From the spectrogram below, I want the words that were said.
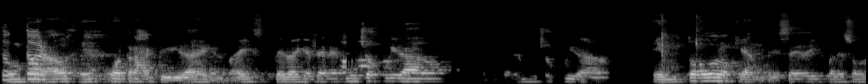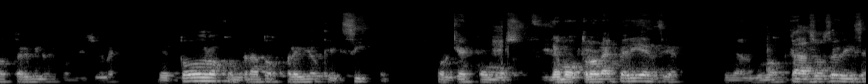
comparado con otras actividades en el país. Pero hay que tener mucho cuidado, hay que tener mucho cuidado en todo lo que antecede y cuáles son los términos y condiciones de todos los contratos previos que existen. Porque como demostró la experiencia, en algunos casos se dice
